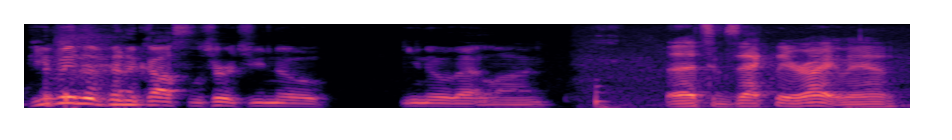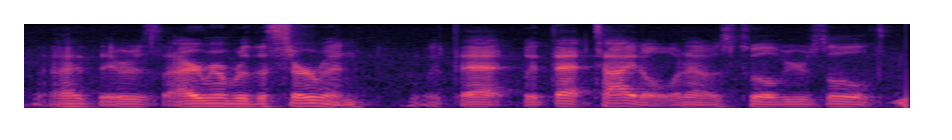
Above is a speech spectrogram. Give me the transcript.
If you've been to the Pentecostal church, you know you know that line. That's exactly right, man. I, there was I remember the sermon with that with that title when I was 12 years old.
